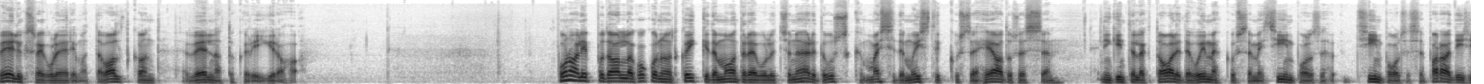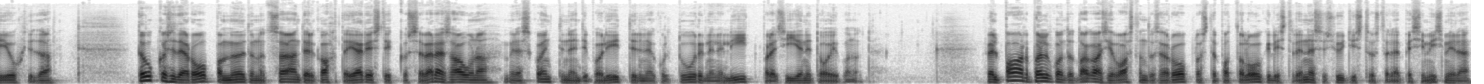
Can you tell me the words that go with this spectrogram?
veel üks reguleerimata valdkond, veel natuke riigi raha punalippude alla kogunenud kõikide maade revolutsionääride usk masside mõistlikkusse headusesse ning intellektuaalide võimekusse meid siinpoolse, siinpoolsesse paradiisi juhtida, tõukasid Euroopa möödunud sajandil kahte järjestikusse veresauna, milles kontinendi poliitiline ja kultuuriline liit pole siiani toimunud. veel paar põlvkonda tagasi vastandus eurooplaste patoloogilistele enesesüüdistustele ja pessimismile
